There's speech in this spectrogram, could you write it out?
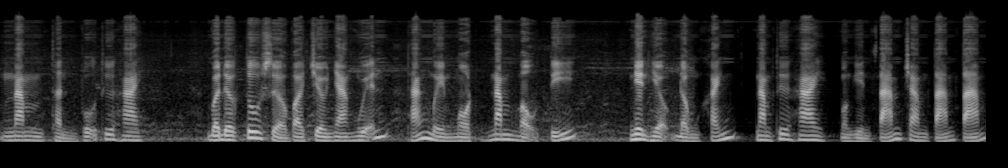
năm Thần Vũ thứ hai, và được tu sửa vào triều nhà Nguyễn tháng 11 năm Mậu Tý niên hiệu Đồng Khánh năm thứ hai 1888.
